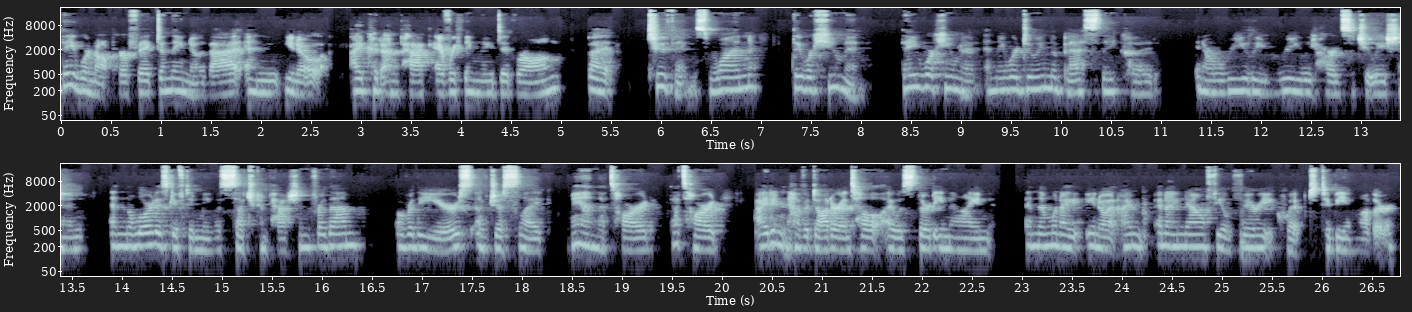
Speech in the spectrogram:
they were not perfect and they know that. And, you know, I could unpack everything they did wrong. But two things. One, they were human. They were human and they were doing the best they could in a really, really hard situation. And the Lord has gifted me with such compassion for them over the years of just like, man, that's hard. That's hard. I didn't have a daughter until I was 39. And then when I, you know, I'm, and I now feel very equipped to be a mother.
